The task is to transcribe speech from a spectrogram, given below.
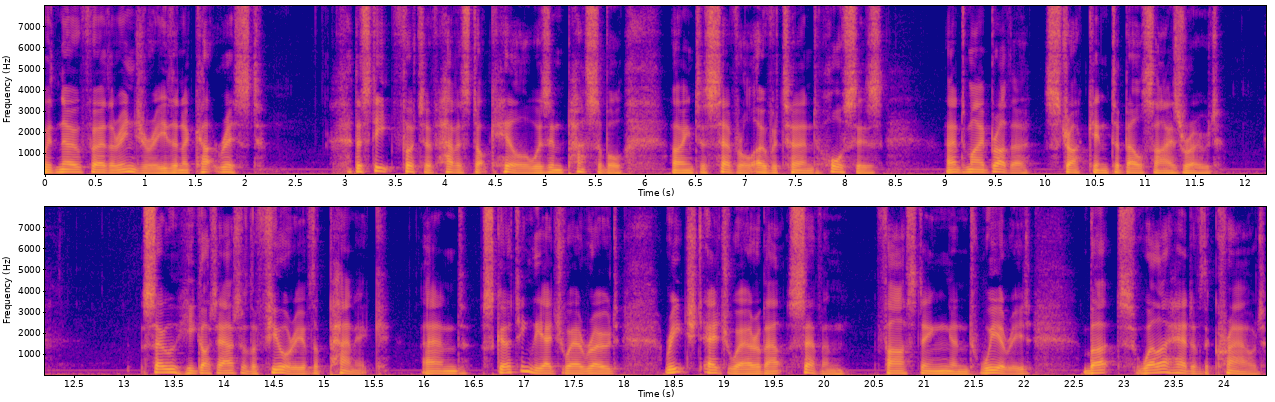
with no further injury than a cut wrist. The steep foot of Haverstock Hill was impassable, owing to several overturned horses, and my brother struck into Belsize Road. So he got out of the fury of the panic, and, skirting the Edgware Road, reached Edgware about seven, fasting and wearied, but well ahead of the crowd.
